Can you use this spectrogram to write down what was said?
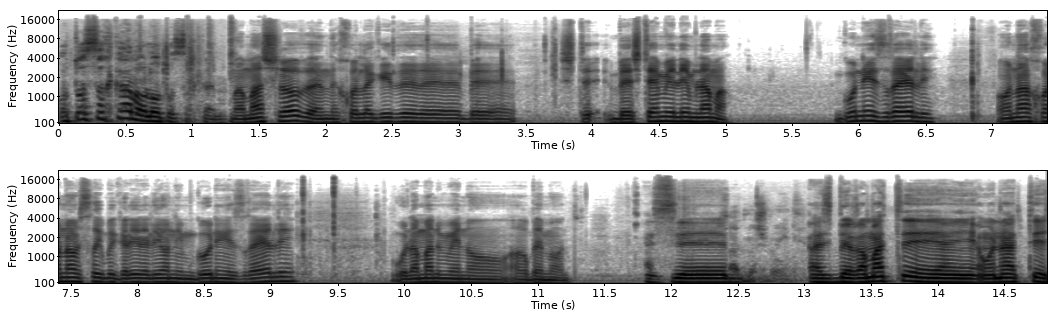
אותו שחקן או לא אותו שחקן? ממש לא, ואני יכול להגיד אה, בשתי, בשתי מילים למה. גוני יזרעאלי. העונה האחרונה הוא שיחק בגליל עליון עם גוני יזרעאלי, והוא למד ממנו הרבה מאוד. אז, אה. אז ברמת אה, עונת אה, 19-20,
